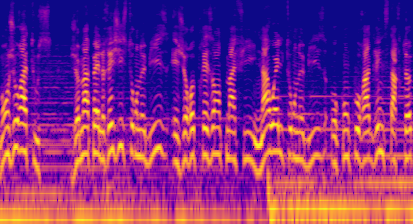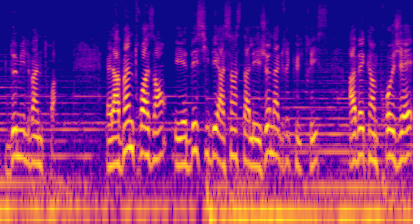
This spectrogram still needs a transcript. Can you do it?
Bonjour à tous, je m'appelle Régis Tournebise et je représente ma fille Nawel Tournebise au concours Agreen Startup 2023. Elle a 23 ans et est décidée à s'installer jeune agricultrice avec un projet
